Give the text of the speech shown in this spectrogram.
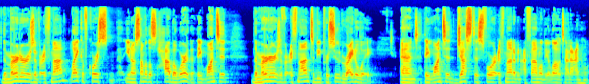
the murderers of Uthman, like of course, you know, some of the Sahaba were, that they wanted the murderers of Uthman to be pursued right away. And they wanted justice for Uthman ibn Affan radiallahu ta'ala anhu.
